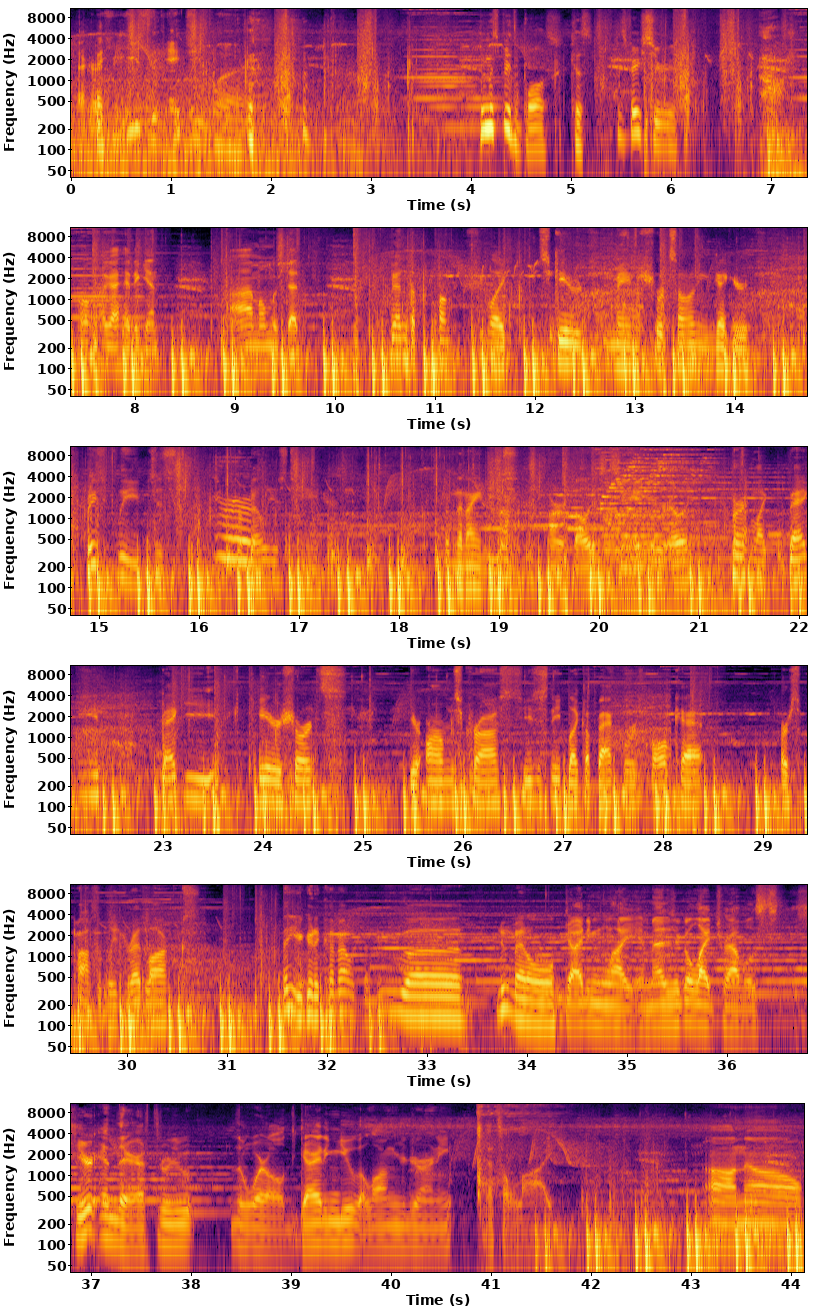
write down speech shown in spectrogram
That hurt. He's the edgy one. He must be the boss, because he's very serious. Oh, I got hit again. I'm almost dead. You got the punk like skater man shorts on. You got your basically just rebellious teenager from the '90s. Or rebellious teenager, really? Wearing like baggy, baggy skater shorts. Your arms crossed. You just need like a backwards ball cat, or possibly dreadlocks. Then you're gonna come out with a new, uh, new metal. Guiding light and magical light travels here and there through the world, guiding you along your journey. That's a lie. Oh no.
